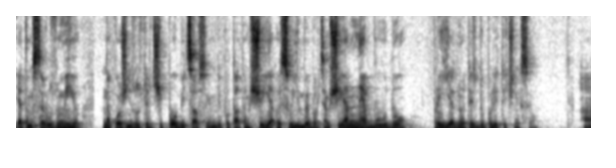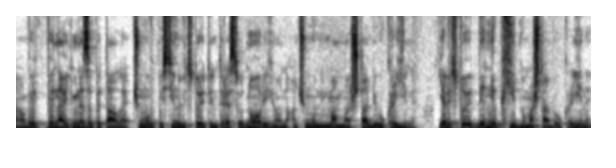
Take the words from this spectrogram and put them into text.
я там все розумію. На кожній зустрічі пообіцяв своїм депутатам, що я своїм виборцям, що я не буду приєднуватись до політичних сил. Ви, ви навіть мене запитали, чому ви постійно відстоюєте інтереси одного регіону, а чому нема масштабів України? Я відстоюю, де необхідно масштаби України,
